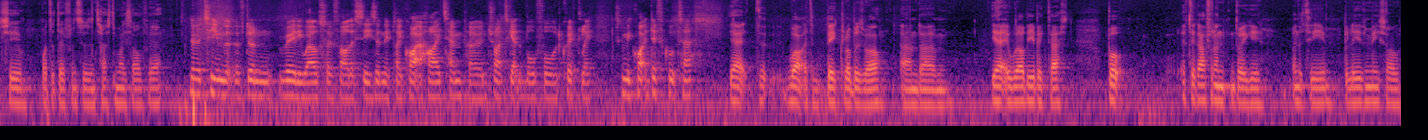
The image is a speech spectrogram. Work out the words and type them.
see what the difference is and testing myself, yeah. They're a team that have done really well so far this season. They play quite a high tempo and try to get the ball forward quickly. It's going to be quite a difficult test. Yeah, it's a, well, it's a big club as well, and um, yeah, it will be a big test. But if the gaffer and Doigi and the team believe in me, so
